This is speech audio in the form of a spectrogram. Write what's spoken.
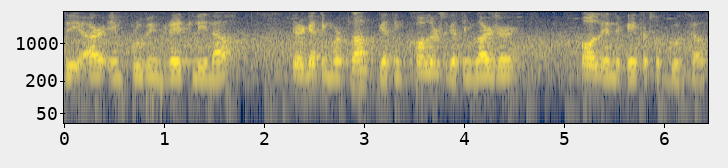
they are improving greatly now. They're getting more plump, getting colors, getting larger, all indicators of good health.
